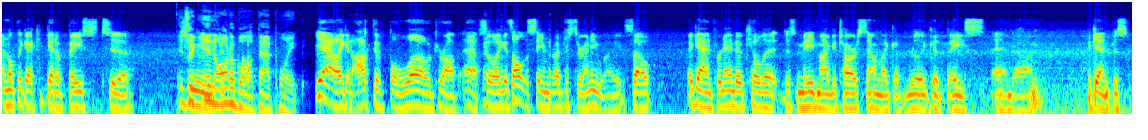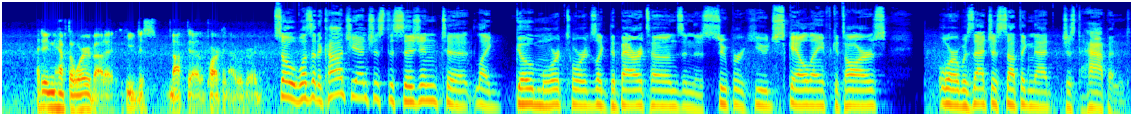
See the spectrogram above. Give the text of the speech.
I don't think I could get a bass to It's like inaudible at that point. yeah, like an octave below drop F. So like it's all the same register anyway. So again, Fernando killed it. Just made my guitar sound like a really good bass. And um, again, just I didn't have to worry about it. He just knocked it out of the park in that regard. So, was it a conscientious decision to like go more towards like the baritones and the super huge scale length guitars, or was that just something that just happened?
